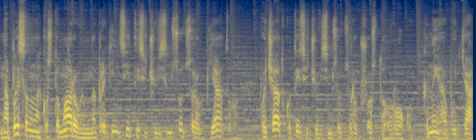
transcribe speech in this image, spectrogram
Написана Костомаровим наприкінці 1845-го, початку 1846 року книга буття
